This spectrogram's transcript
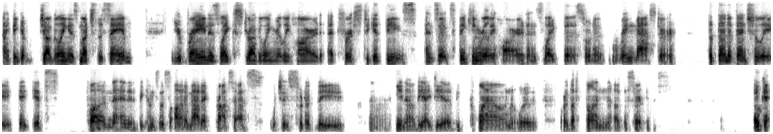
I think of juggling as much the same. Your brain is like struggling really hard at first to get these. And so it's thinking really hard as like the sort of ringmaster, but then eventually it gets fun and it becomes this automatic process, which is sort of the, uh, you know, the idea of the clown or, or the fun of the circus. Okay,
